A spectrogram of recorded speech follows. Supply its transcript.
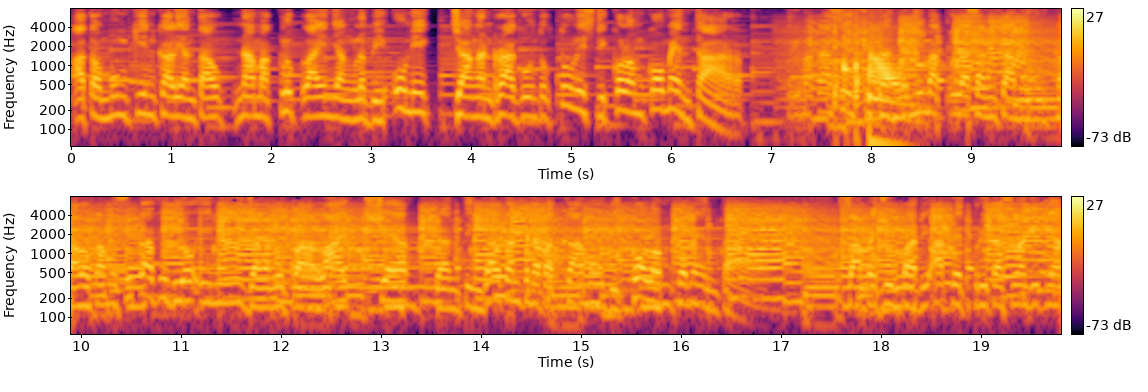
atau mungkin kalian tahu nama klub lain yang lebih unik? Jangan ragu untuk tulis di kolom komentar. Terima kasih sudah menyimak ulasan kami. Kalau kamu suka video ini, jangan lupa like, share, dan tinggalkan pendapat kamu di kolom komentar. Sampai jumpa di update berita selanjutnya.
